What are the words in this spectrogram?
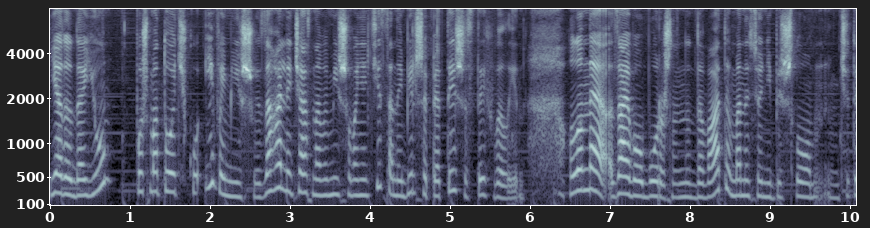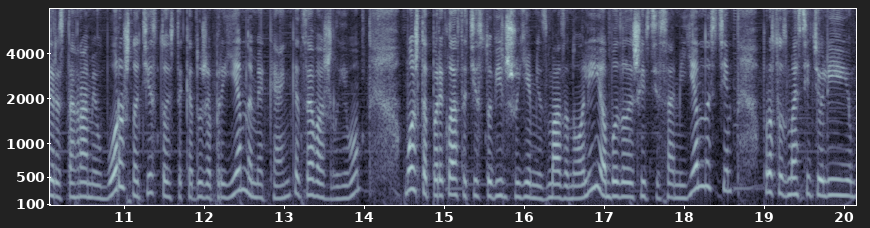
Я додаю по шматочку і вимішую. Загальний час на вимішування тіста не більше 5-6 хвилин. Головне, зайвого борошна не додавати. У мене сьогодні пішло 400 грамів борошна, тісто ось таке дуже приємне, м'якеньке, це важливо. Можете перекласти тісто в іншу ємність змазану олією або залишити в цій самій ємності, просто змастіть олією.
